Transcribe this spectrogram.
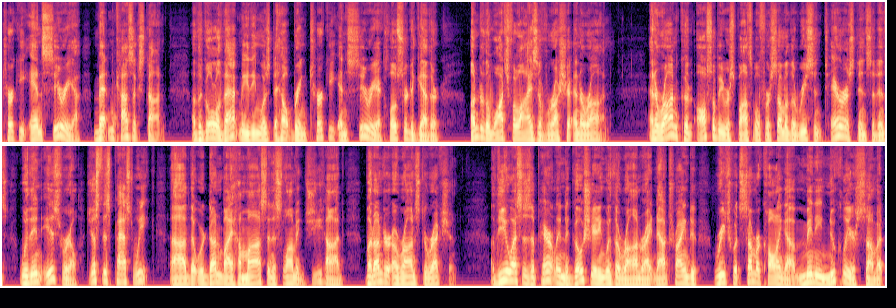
Turkey, and Syria met in Kazakhstan. Uh, the goal of that meeting was to help bring Turkey and Syria closer together under the watchful eyes of Russia and Iran. And Iran could also be responsible for some of the recent terrorist incidents within Israel just this past week uh, that were done by Hamas and Islamic Jihad, but under Iran's direction. The U.S. is apparently negotiating with Iran right now, trying to reach what some are calling a mini nuclear summit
